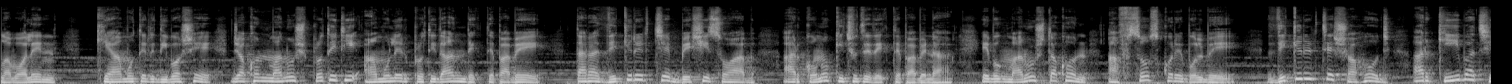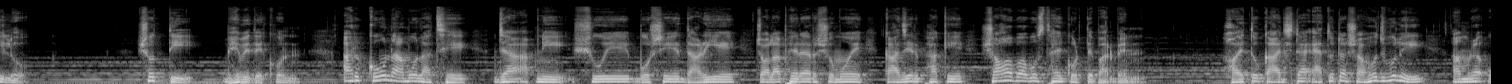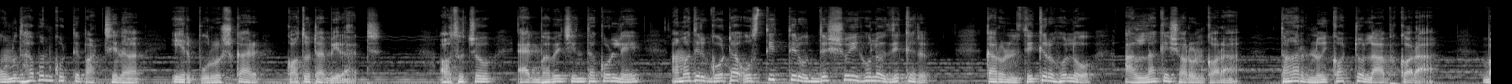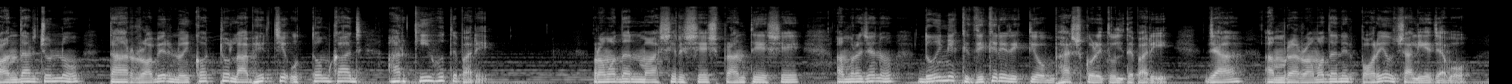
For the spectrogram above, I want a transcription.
আল্লাহ বলেন, কেয়ামতের দিবসে যখন মানুষ প্রতিটি আমলের প্রতিদান দেখতে পাবে, তারা দিকেরের চেয়ে বেশি সোয়াব আর কোনো কিছুতে দেখতে পাবে না। এবং মানুষ তখন আফসোস করে বলবে দিকেরের চেয়ে সহজ আর কী বা ছিল? সত্যি, ভেবে দেখুন, আর কোন আমল আছে যা আপনি শুয়ে, বসে, দাঁড়িয়ে, চলাফেরার সময়, কাজের ফাঁকে, সব অবস্থায় করতে পারবেন? হয়তো কাজটা এতটা সহজ বলেই আমরা অনুধাবন করতে পারছি না, এর পুরস্কার কতটা বিরাট। অথচ একভাবে চিন্তা করলে আমাদের গোটা অস্তিত্বের উদ্দেশ্যই হলো জিকের, কারণ জিকের হলো আল্লাহকে স্মরণ করা, তার নৈকট্য লাভ করা। বান্দার জন্য তার রবের নৈকট্য লাভের চেয়ে উত্তম কাজ আর কি হতে পারে? রমাদান মাসের শেষ প্রান্তে এসে আমরা যেন দৈনিক জিকিরের একটি অভ্যাস করে তুলতে পারি, যা আমরা রমাদানের পরেও চালিয়ে যাব।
